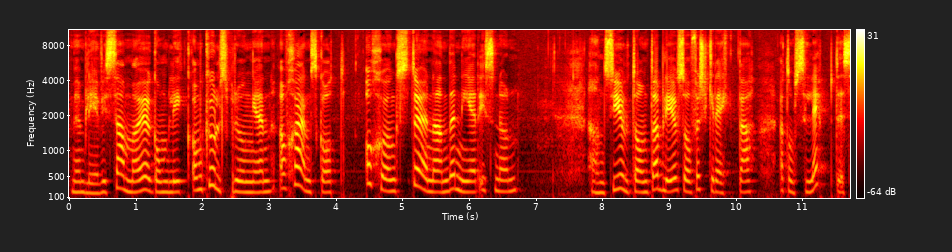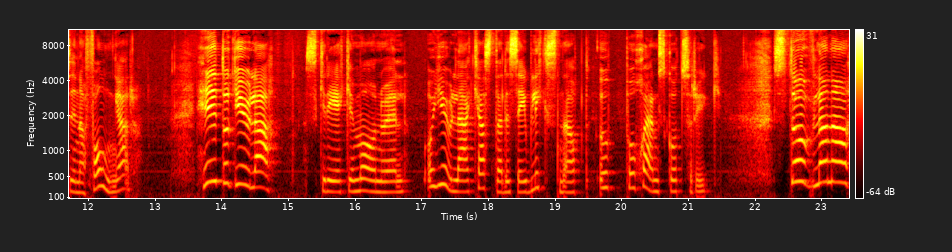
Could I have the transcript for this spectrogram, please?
men blev i samma ögonblick omkullsprungen av stjärnskott och sjönk stönande ner i snön. Hans jultomtar blev så förskräckta att de släppte sina fångar. Hitåt Jula! skrek Emanuel och Jula kastade sig blixtsnabbt upp på Stjärnskotts rygg. Stövlarna!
